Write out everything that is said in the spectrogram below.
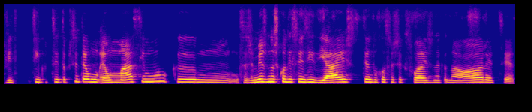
25, 30% é um, é um máximo que, ou seja, mesmo nas condições ideais, tendo relações sexuais na, na hora, etc.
